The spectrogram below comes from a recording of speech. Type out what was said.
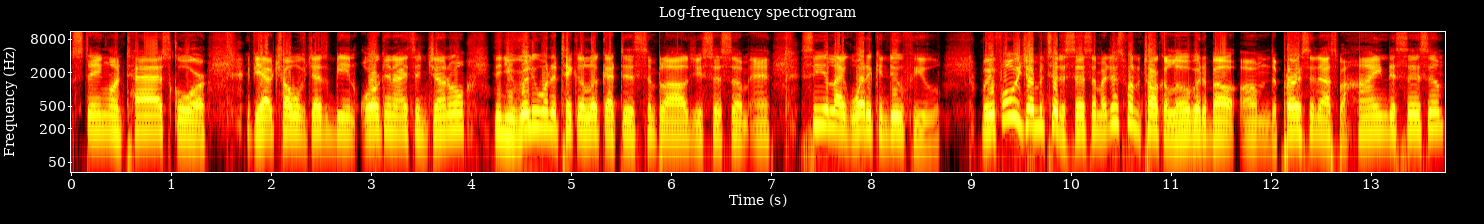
staying on task or if you have trouble with just being organized in general, then you really want to take a look at this simpleology system and see like what it can do for you. But before we jump into the system, I just want to talk a little bit about um the person that's behind the system.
